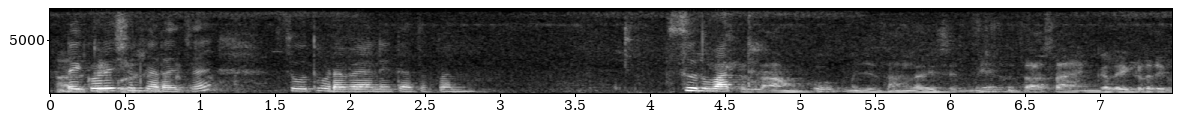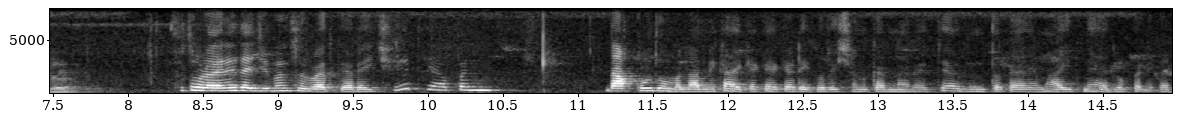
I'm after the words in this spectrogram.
हा, डेकोरेशन decoration. करायचं आहे सो थोड्या वेळाने त्याचं पण सुरुवात. लांब हो म्हणजे चांगला दिसेल. मी आता असा अँगल इकडे तिकडे सो थोड्या वेळाने त्याची पण सुरुवात करायची. ती आपण दाखवू तुम्हाला आम्ही काय काय काय काय डेकोरेशन करणार आहे ते. अजून तर काय माहीत नाही ह्या लोकांनी काय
